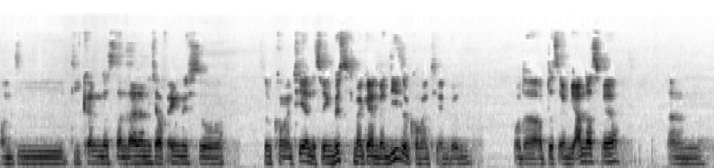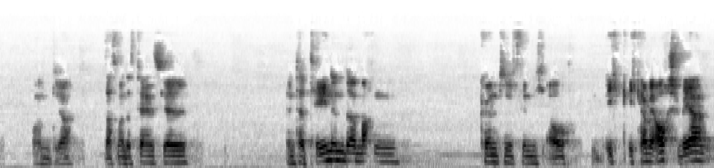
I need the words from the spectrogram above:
Und die, die können das dann leider nicht auf Englisch so, so kommentieren. Deswegen wüsste ich mal gern, wenn die so kommentieren würden. Oder ob das irgendwie anders wäre. Ähm, und ja, dass man das tendenziell entertainender machen könnte, finde ich auch. Ich, ich kann mir auch schwer,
